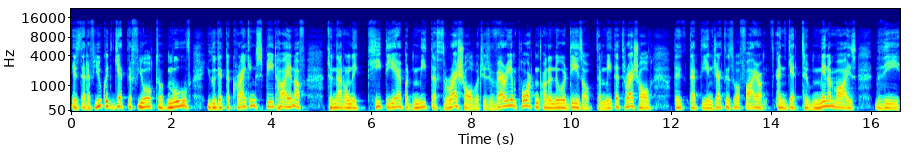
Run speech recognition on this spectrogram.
is that if you could get the fuel to move, you could get the cranking speed high enough to not only heat the air but meet the threshold, which is very important on a newer diesel to meet the threshold that the injectors will fire and get to minimize the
